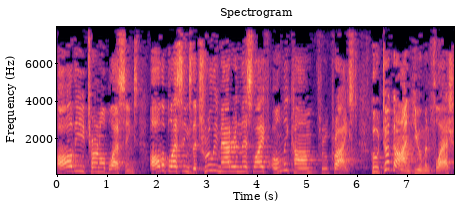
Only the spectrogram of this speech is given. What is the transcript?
all the eternal blessings, all the blessings that truly matter in this life only come through Christ, who took on human flesh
